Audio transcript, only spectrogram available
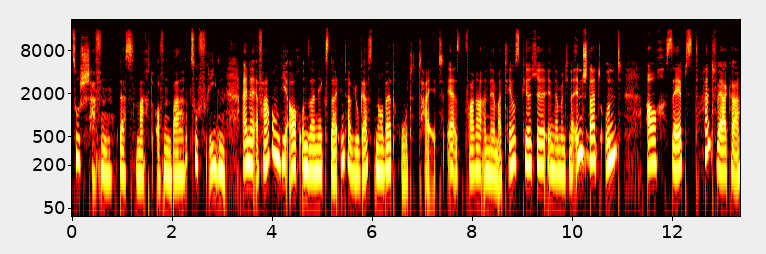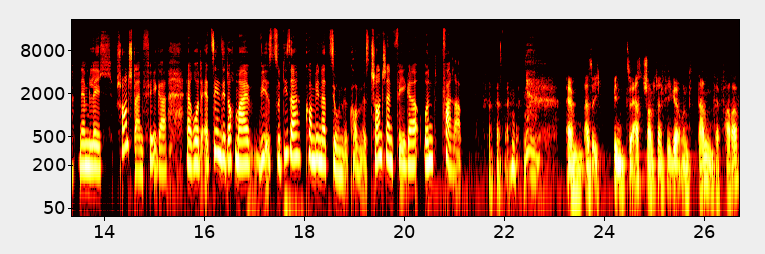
Zu schaffen, das macht offenbar zufrieden. Eine Erfahrung, die auch unser nächster Interviewgast Norbert Roth teilt. Er ist Pfarrer an der Matthäuskirche in der Münchner Innenstadt und auch selbst Handwerker, nämlich Schornsteinfeger. Herr Roth, erzählen Sie doch mal, wie es zu dieser Kombination gekommen ist. Schornsteinfeger und Pfarrer. Ähm, also ich bin zuerst Schornsteinfeger und dann der Pfarrer.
